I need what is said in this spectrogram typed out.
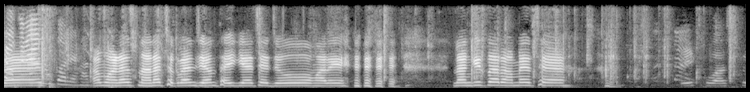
Guys, આ માણસ નાના છોકરાની જેમ થઈ ગયા છે. જો અમારે લંગીસા રમે છે એક વસ્તુ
